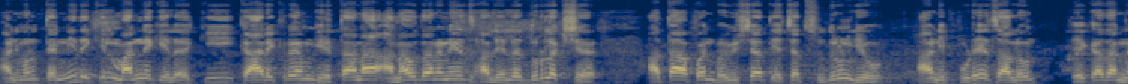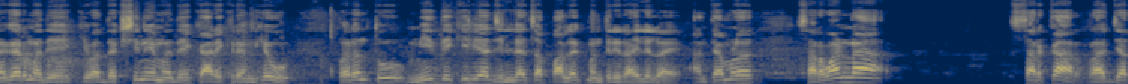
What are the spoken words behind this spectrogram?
आणि म्हणून त्यांनी देखील मान्य केलं की कार्यक्रम घेताना अनावधानाने झालेलं दुर्लक्ष आता आपण भविष्यात याच्यात सुधरून घेऊ आणि पुढे चालून एखादा नगरमध्ये किंवा दक्षिणेमध्ये कार्यक्रम घेऊ. परंतु मी देखील या जिल्ह्याचा पालकमंत्री राहिलेलो आहे. आणि त्यामुळं सर्वांना सरकार राज्यात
